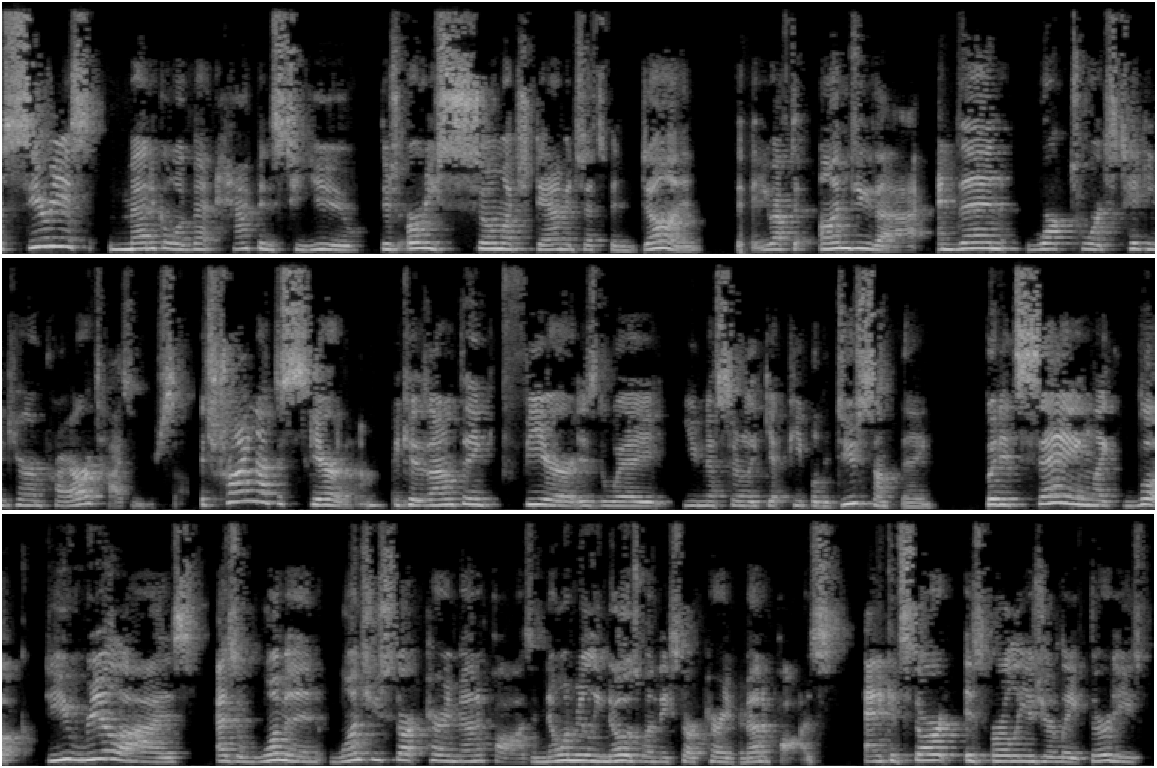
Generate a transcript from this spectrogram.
a serious medical event happens to you, there's already so much damage that's been done you have to undo that and then work towards taking care and prioritizing yourself. It's trying not to scare them because I don't think fear is the way you necessarily get people to do something. But it's saying like, look, do you realize as a woman, once you start perimenopause and no one really knows when they start perimenopause and it can start as early as your late thirties,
